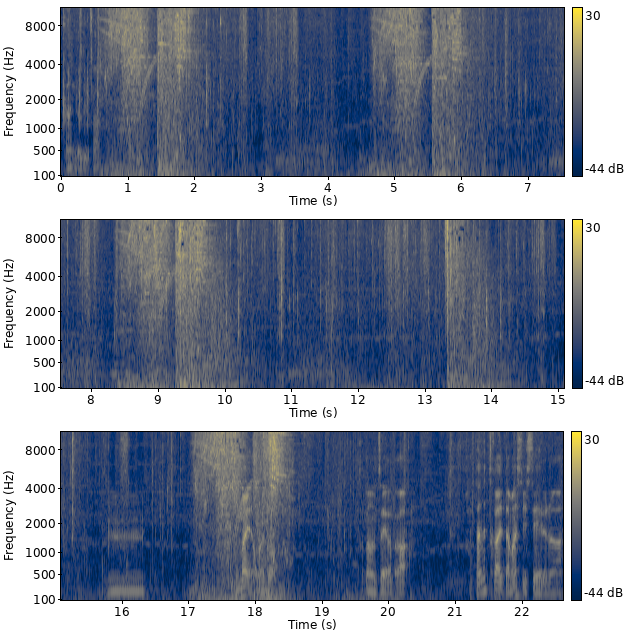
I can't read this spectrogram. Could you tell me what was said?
一旦広げるか。まいな、これと。刀の使い方が。刀使われたらマジでして減るな。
